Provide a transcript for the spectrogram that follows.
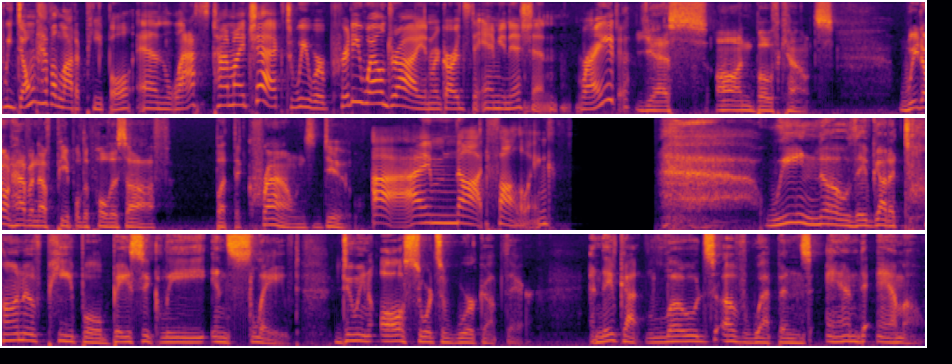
We don't have a lot of people, and last time I checked, we were pretty well dry in regards to ammunition, right? Yes, on both counts. We don't have enough people to pull this off, but the Crowns do. I'm not following. We know they've got a ton of people basically enslaved, doing all sorts of work up there. And they've got loads of weapons and ammo.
